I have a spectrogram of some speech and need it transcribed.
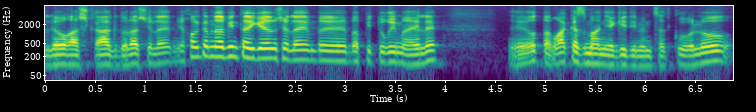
לאור ההשקעה הגדולה שלהם, יכול גם להבין את ההיגיון שלהם בפיטורים האלה. אה, עוד פעם, רק הזמן יגיד אם הם צדקו או לא,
